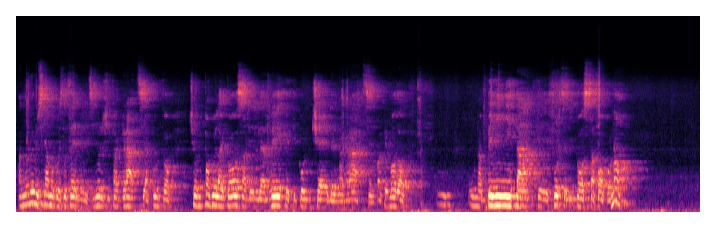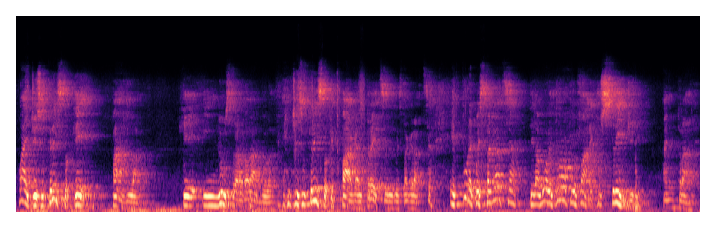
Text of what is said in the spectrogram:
quando noi usiamo questo termine, il Signore ci fa grazia, appunto c'è un po' quella cosa del re che ti concede una grazia, in qualche modo una benignità che forse ti costa poco. No, qua è Gesù Cristo che parla, che illustra la parabola, è Gesù Cristo che paga il prezzo di questa grazia. Eppure questa grazia te la vuole proprio fare, costringiti a entrare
